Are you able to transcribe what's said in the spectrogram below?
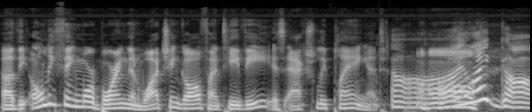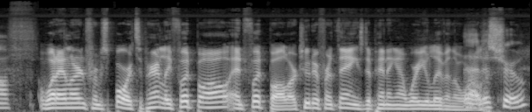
Uh, the only thing more boring than watching golf on TV is actually playing it. Aw, I Oh. like golf. What I learned from sports. Apparently, football and football are two different things depending on where you live in the world. That is true.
